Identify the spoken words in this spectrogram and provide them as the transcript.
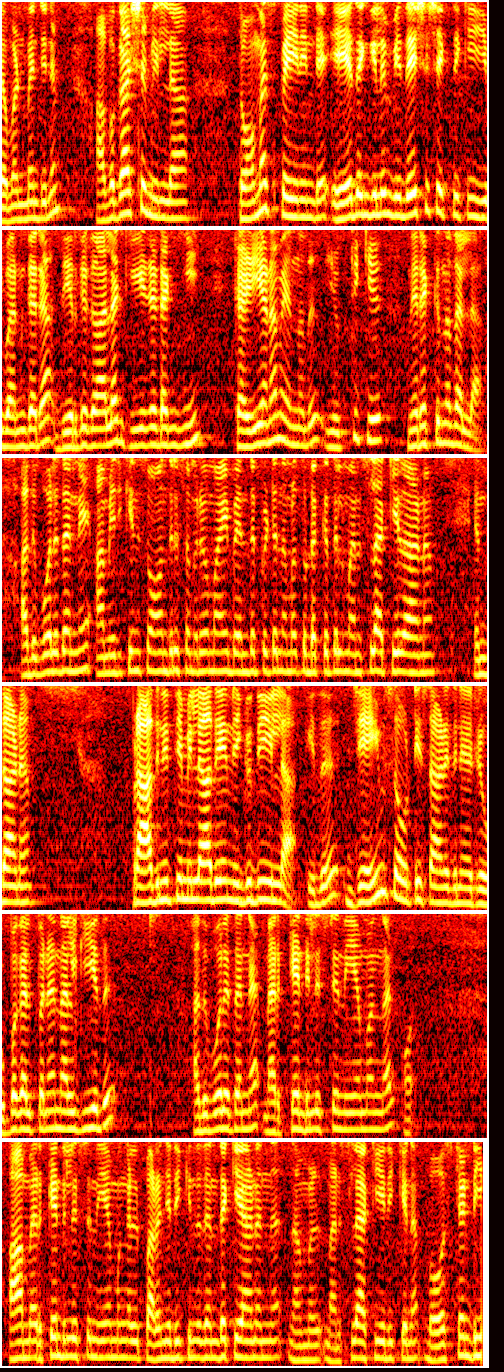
ഗവൺമെന്റിനും അവകാശമില്ല. തോമസ് പെയിനിന്റെ ഏതെങ്കിലും വിദേശ ശക്തിക്ക് ഈ വൻകര ദീർഘകാലം കീഴടങ്ങി കഴിയണം എന്നത് യുക്തിക്ക് നിരക്കുന്നതല്ല. അതുപോലെ തന്നെ അമേരിക്കൻ സ്വാതന്ത്ര്യ സമരവുമായി ബന്ധപ്പെട്ട് നമ്മൾ തുടക്കത്തിൽ മനസ്സിലാക്കിയതാണ്. എന്താണ്? പ്രാതിനിധ്യമില്ലാതെ നികുതിയില്ല. ഇത് ജെയിംസ് ഓട്ടീസാണ് ഇതിന് രൂപകൽപ്പന നൽകിയത്. അതുപോലെ തന്നെ മെർക്കൻഡലിസ്റ്റ് നിയമങ്ങൾ ആ മെർക്കൻഡലിസ്റ്റ് നിയമങ്ങൾ പറഞ്ഞിരിക്കുന്നത് എന്തൊക്കെയാണെന്ന് നമ്മൾ മനസ്സിലാക്കിയിരിക്കണം. ബോസ്റ്റൺ ടീ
